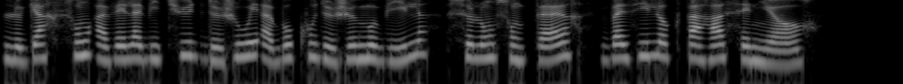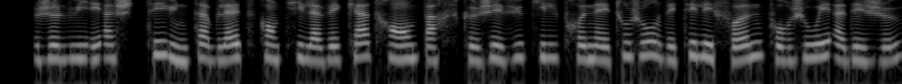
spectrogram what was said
le garçon avait l'habitude de jouer à beaucoup de jeux mobiles, selon son père, Basile Okpara Senior. Je lui ai acheté une tablette quand il avait 4 ans parce que j'ai vu qu'il prenait toujours des téléphones pour jouer à des jeux.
